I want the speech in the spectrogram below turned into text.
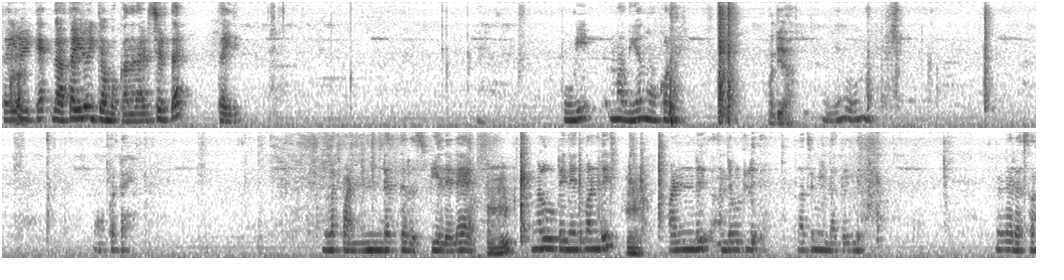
തൈര് ഒഴിക്കാൻ ഇതാ തൈര് ഒഴിക്കാൻ പോക്കാന്ന്. അടിച്ചെടുത്ത തൈര്. പുളി മതിയാ നോക്കണം മതിയാ? നോക്കട്ടെ. നല്ല പണ്ടത്തെ റെസിപ്പി അല്ലേ അല്ലേ. നിങ്ങൾ കൂട്ടുന്നത് പണ്ട്. പണ്ട് എന്റെ വീട്ടിൽ കാച്ചമ്മ ഉണ്ടാക്കലുണ്ട് നല്ല രസാ.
